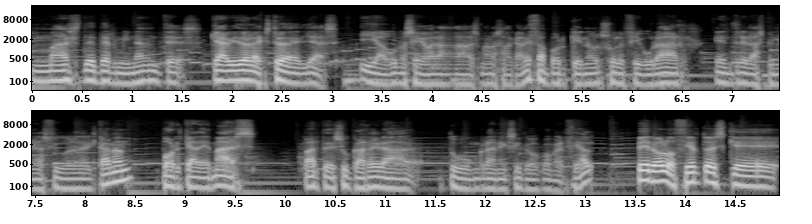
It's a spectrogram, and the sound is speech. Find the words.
más determinantes que ha habido en la historia del jazz. Y algunos se llevarán las manos a la cabeza porque no suele figurar entre las primeras figuras del canon, porque además parte de su carrera tuvo un gran éxito comercial. Pero lo cierto es que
